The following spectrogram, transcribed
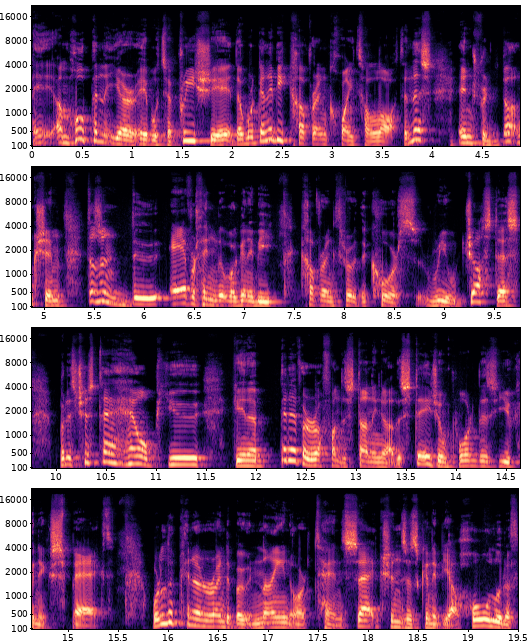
I'm hoping that you're able to appreciate that we're going to be covering quite a lot, and this introduction doesn't do everything that we're going to be covering throughout the course real justice, but it's just to help you gain a bit of a rough understanding at the stage of what it is you can expect. We're looking at around about nine or ten sections. There's going to be a whole load of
